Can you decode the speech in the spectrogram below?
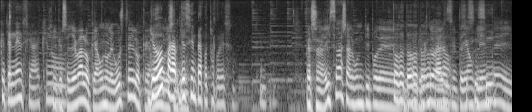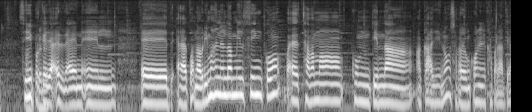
qué tendencia, es que no... Sí, que se lleva lo que a uno le guste, lo que a yo, uno le para, yo siempre apuesto por eso, siempre. ¿Personalizas algún tipo de Todo, todo, todo, claro. Es decir, te llega Sí, un sí. cliente y... Sí, porque ya en, en- en- eh, eh, cuando abrimos en el 2005 pues, estábamos con tienda a calle, ¿no? Sacaron con el escaparate.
